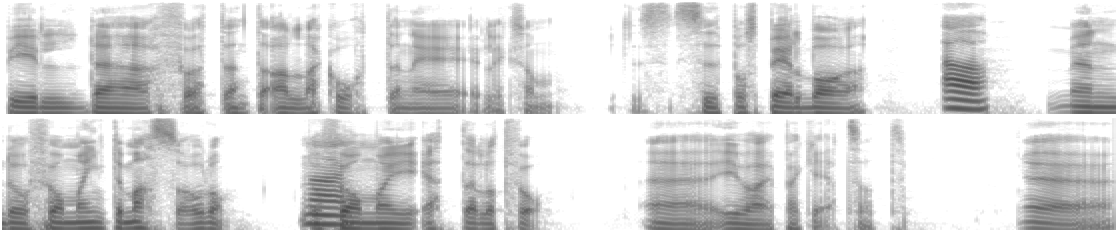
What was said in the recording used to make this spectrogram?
spel där för att inte alla korten är liksom superspelbara. Ja, Men då får man inte massor av dem. Då nej. får man ju ett eller två eh, i varje paket. Så, att, eh,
